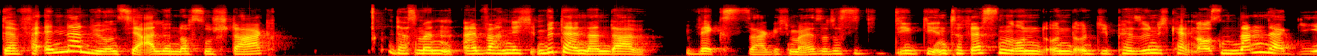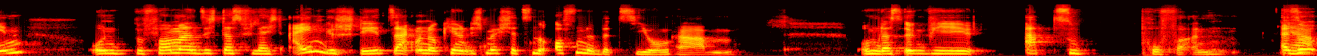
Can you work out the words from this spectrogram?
Da verändern wir uns ja alle noch so stark, dass man einfach nicht miteinander wächst, sage ich mal. Also, dass die, die Interessen und, und, und die Persönlichkeiten auseinandergehen. Und bevor man sich das vielleicht eingesteht, sagt man, okay, und ich möchte jetzt eine offene Beziehung haben, um das irgendwie abzupuffern. Also Ja,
